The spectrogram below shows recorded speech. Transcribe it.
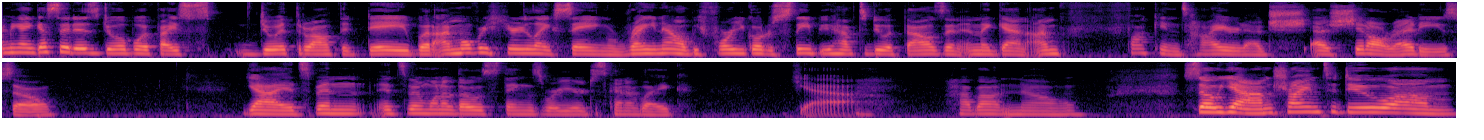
I mean, I guess it is doable if I do it throughout the day, but I'm over here like saying right now before you go to sleep, you have to do a thousand. And again, I'm fucking tired as sh- as shit already. So yeah, it's been it's been one of those things where you're just kind of like, yeah, how about no? So yeah, I'm trying to do um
